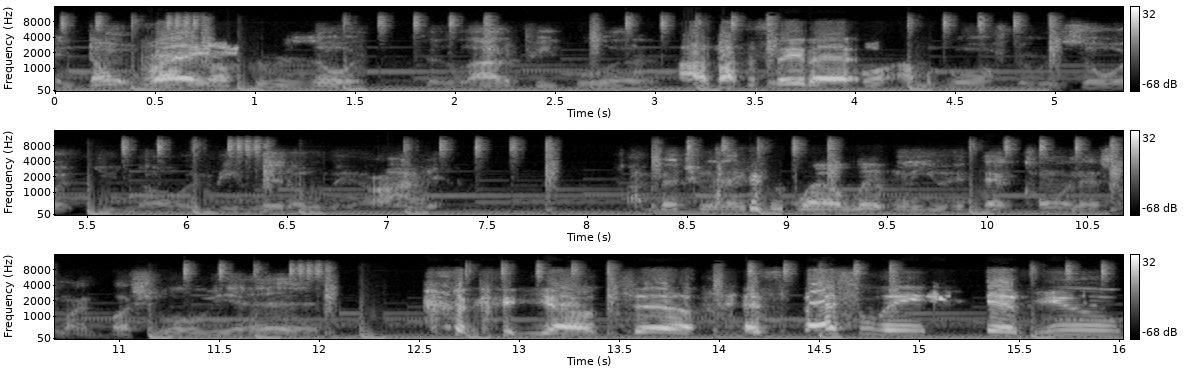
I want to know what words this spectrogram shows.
And don't right. off the resort because a lot of people. Uh, I was about to say that. Or I'm gonna go off the resort. You know, and be lit over there. All right. I bet you it ain't too well lit when you hit that corner and somebody bust you over your head. Yo, chill. Especially if you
